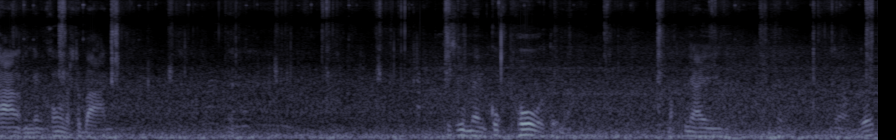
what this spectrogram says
ทางนี่เป็นของรัฐบาลที่แมนกุกโพตัวนั้นหมักใหญ่ เอ้ย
